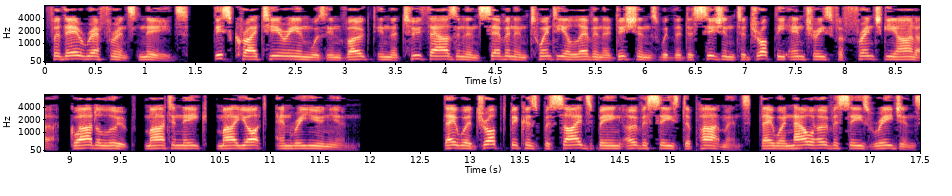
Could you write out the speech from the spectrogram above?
for their reference needs. This criterion was invoked in the 2007 and 2011 editions with the decision to drop the entries for French Guiana, Guadeloupe, Martinique, Mayotte, and Réunion. They were dropped because besides being overseas departments, they were now overseas regions,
